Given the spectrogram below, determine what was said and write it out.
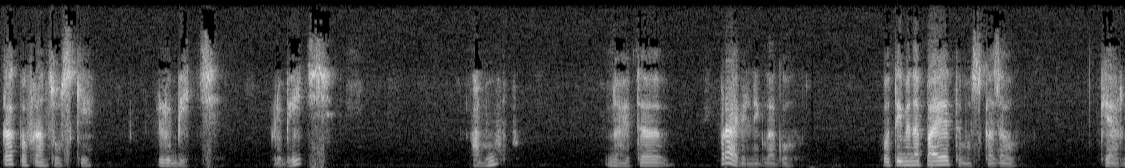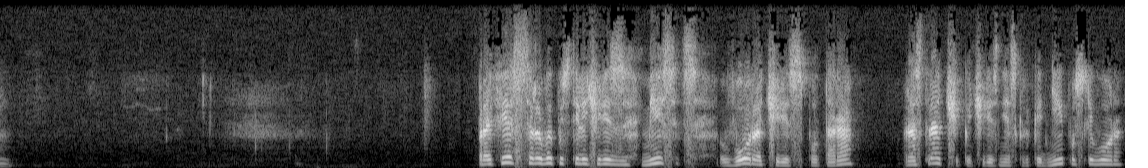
Как по-французски? Любить. Любить? Амур? Но это правильный глагол. Вот именно поэтому, сказал Керн. Профессора выпустили через месяц, вора через полтора, растратчика через несколько дней после вора.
